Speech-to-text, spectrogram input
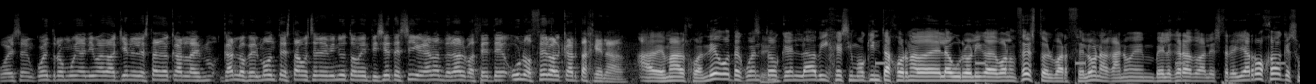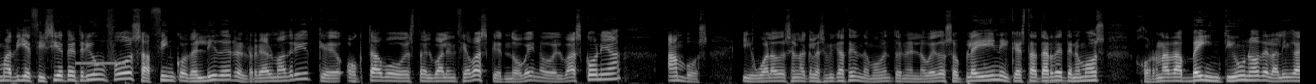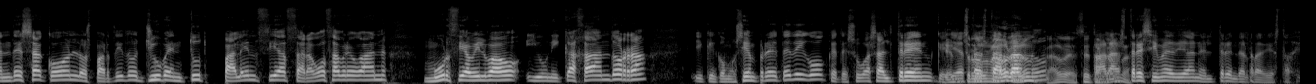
Pues encuentro muy animado aquí en el estadio Carlos Belmonte. Estamos en el minuto 27. Sigue ganando el Albacete 1-0 al Cartagena. Además, Juan Diego, te cuento que en la vigésimo quinta jornada de la Euroliga de baloncesto, el Barcelona ganó en Belgrado al Estrella Roja, que suma 17 triunfos a 5 del líder, el Real Madrid, que octavo está el Valencia Basket, noveno el Vasconia ambos igualados en la clasificación, de momento en el novedoso play-in, y que esta tarde tenemos jornada 21 de la Liga Endesa con los partidos Juventud, Palencia, Zaragoza, Breogán, Murcia, Bilbao y Unicaja, Andorra. Y que como siempre te digo, que te subas al tren, que ya estás tardando, a las tres y media en el tren del Radio Estadio.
